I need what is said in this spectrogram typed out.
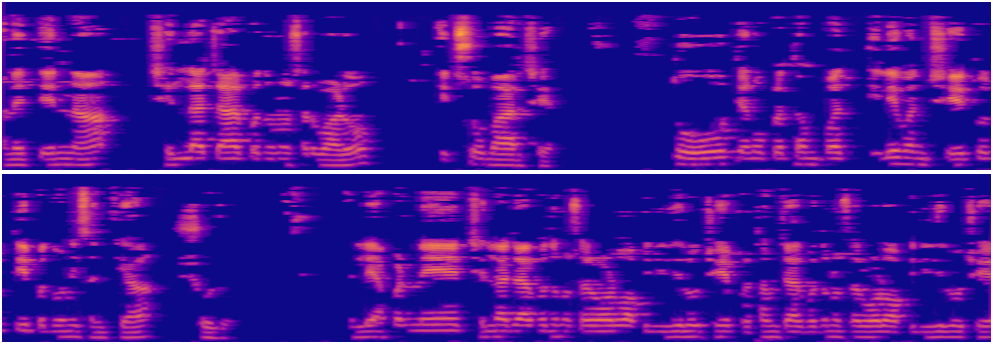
અને તેના છેલ્લા ચાર પદોનો સરવાળો એકસો બાર છે. તો તેનું પ્રથમ પદ ઇલેવન છે, તો તે પદોની સંખ્યા શોધો. એટલે આપણને છેલ્લા ચાર પદોનો સરવાળો આપી દીધેલો છે, પ્રથમ ચાર પદોનો સરવાળો આપી દીધેલો છે.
